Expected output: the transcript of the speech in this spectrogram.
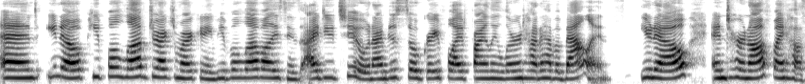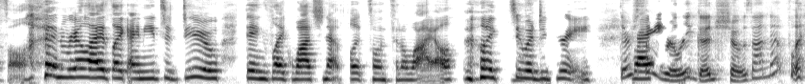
And, you know, people love direct marketing, people love all these things. I do too. And I'm just so grateful I finally learned how to have a balance you know, and turn off my hustle and realize like I need to do things like watch Netflix once in a while, like to a degree. There's right? some really good shows on Netflix.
